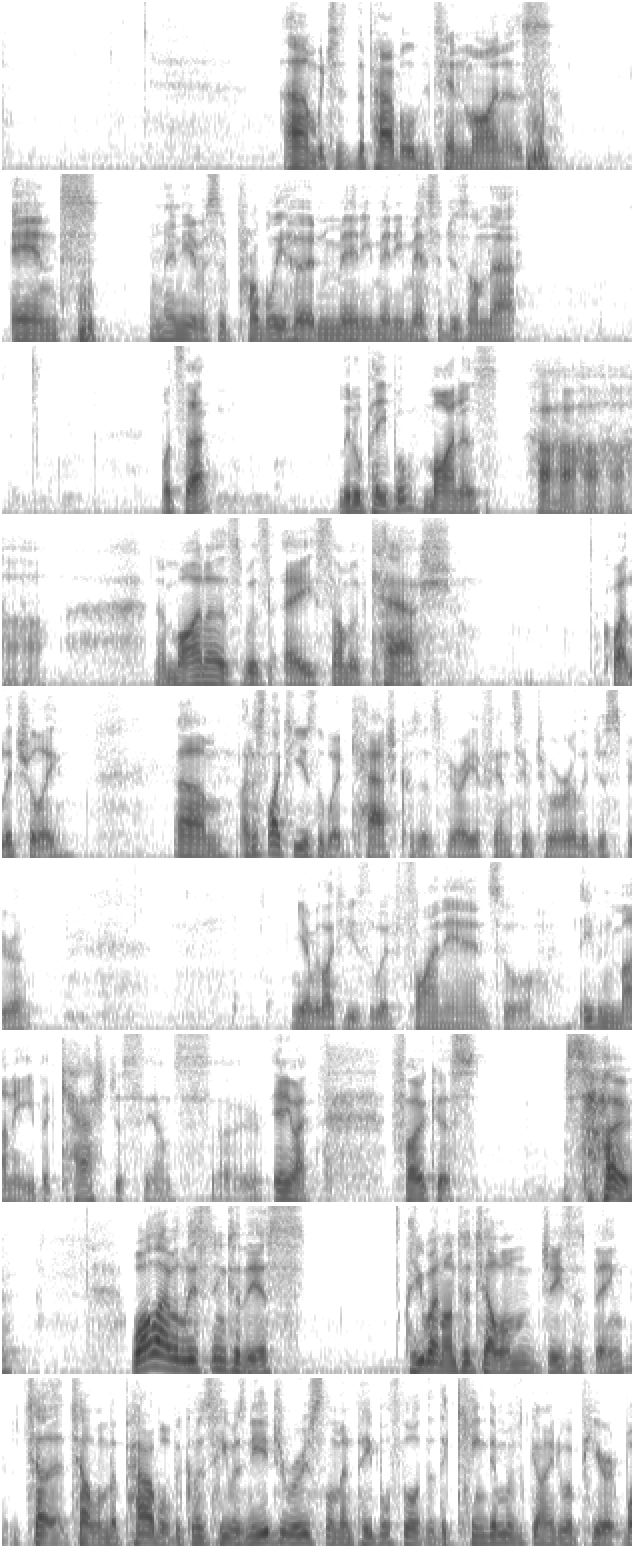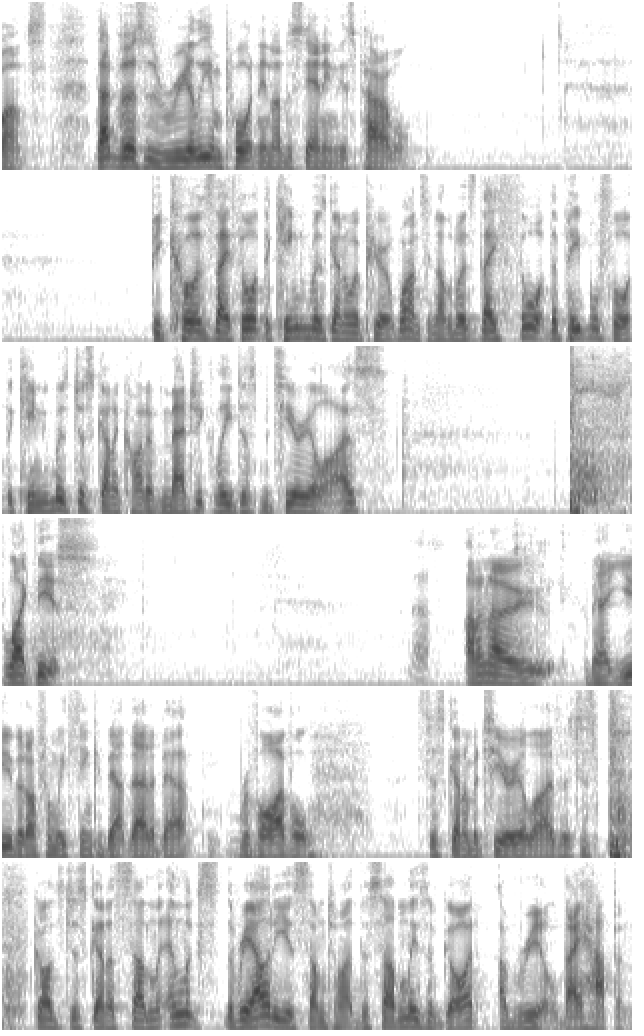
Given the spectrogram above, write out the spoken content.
um, which is the parable of the 10 minas. And many of us have probably heard many, many messages on that. What's that? Little people? Minas. Ha ha ha ha ha ha. Now, minas was a sum of cash, quite literally. Um, I just like to use the word cash because it's very offensive to a religious spirit. Yeah, we like to use the word finance or even money, but cash just sounds so. Anyway, focus. So, while I was listening to this, he went on to tell them, Jesus being, tell, tell them a parable because he was near Jerusalem and people thought that the kingdom was going to appear at once. That verse is really important in understanding this parable because they thought the kingdom was going to appear at once. In other words, they thought, the people thought the kingdom was just going to kind of magically just materialize like this. I don't know about you, but often we think about that about revival. It's just going to materialize. It's just, God's just going to suddenly. And look, the reality is sometimes the suddenlies of God are real, they happen.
